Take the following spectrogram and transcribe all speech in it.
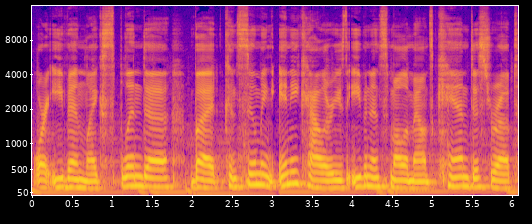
or even like Splenda, but consuming any calories, even in small amounts, can disrupt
